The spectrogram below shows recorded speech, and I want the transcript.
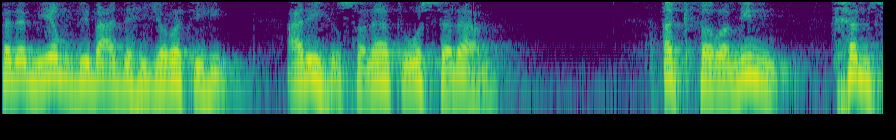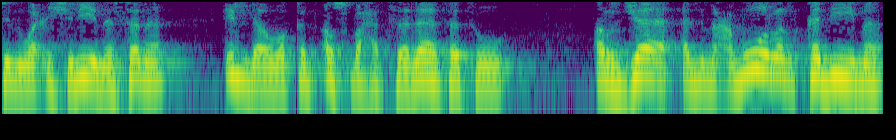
فلم يمض بعد هجرته عليه الصلاة والسلام أكثر من خمس وعشرين سنة إلا وقد أصبحت ثلاثة أرجاء المعمورة القديمة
